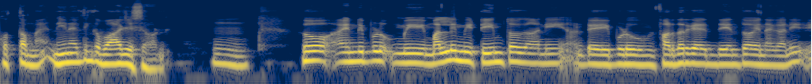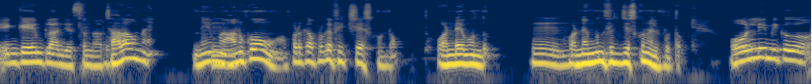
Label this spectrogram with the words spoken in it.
కొత్త అమ్మాయి నేనైతే ఇంకా బాగా చేసేవాడిని. సో అండ్ ఇప్పుడు మీ మళ్ళీ మీ టీంతో కానీ అంటే ఇప్పుడు ఫర్దర్గా దేంతో అయినా కానీ ఇంకేం ప్లాన్ చేస్తున్నారు? చాలా ఉన్నాయి. నేను Hmm. అనుకోము. అప్పటికప్పటికే ఫిక్స్ చేసుకుంటాం. వన్ డే ముందు. మ్మ్. వన్ డే ముందు ఫిక్స్ చేసుకుని వెళ్ళిపోతాం. ఓన్లీ మీకు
